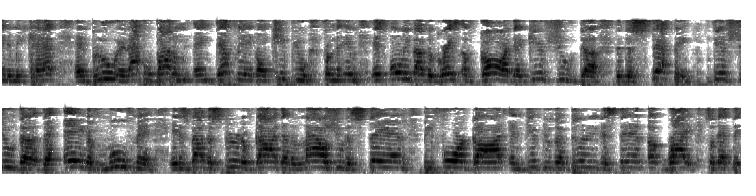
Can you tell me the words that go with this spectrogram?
enemy camp, and blue and apple bottom ain't definitely ain't gonna keep you from the enemy. It's only by the grace of God that gives you the the, the stepping, gives you the the aid of movement. It is by the Spirit of God that allows you to stand before God and give you the ability to stand upright, so that the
